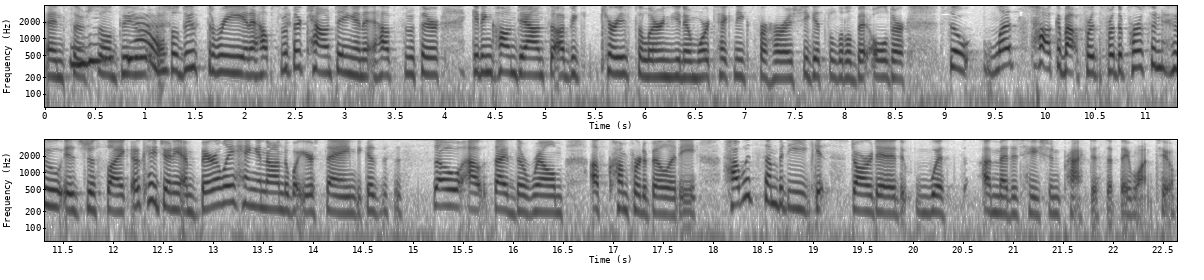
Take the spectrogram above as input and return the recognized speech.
and so mm-hmm, she'll do yeah. she'll do three, and it helps with her counting, and it helps with her getting calmed down. So I'd be curious to learn, you know, more techniques for her as she gets a little bit older. So let's talk about for for the person who is just like, okay, Jenny, I'm barely hanging on to what you're saying because this is so outside the realm of comfortability. How would somebody get started with a meditation practice if they want to?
